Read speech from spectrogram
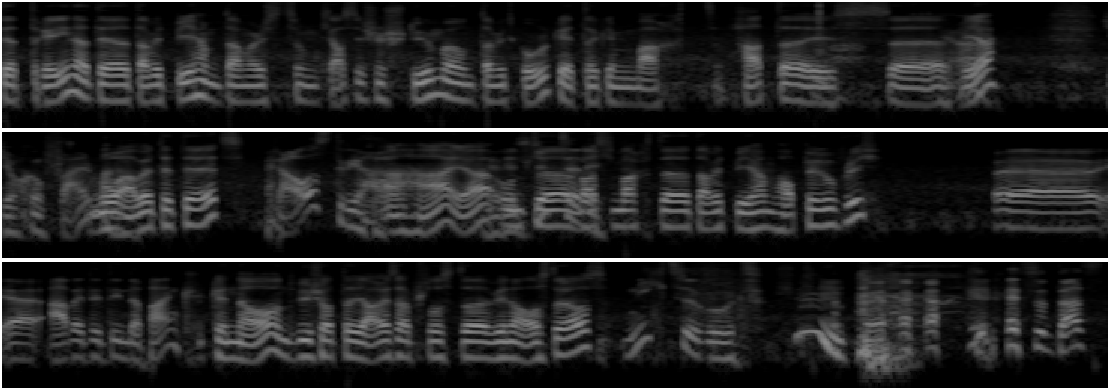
der Trainer, der David Beham damals zum klassischen Stürmer und damit Goalgetter gemacht hat, ist äh, ja. wer? Jochen Fallmann. Wo arbeitet er jetzt? Bei der Austria. Aha, ja. ja und äh, was macht äh, David Beham hauptberuflich? Äh, er arbeitet in der Bank. Genau, und wie schaut der Jahresabschluss der Wiener Austria aus? Nicht so gut. Hm. also das,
